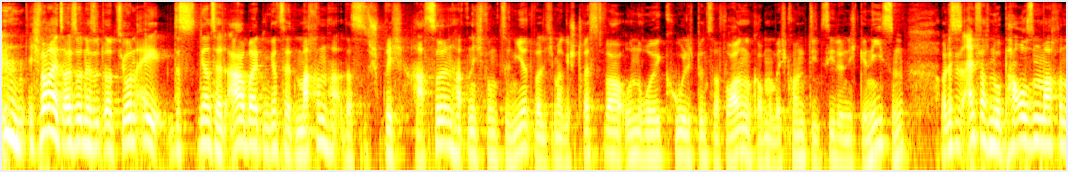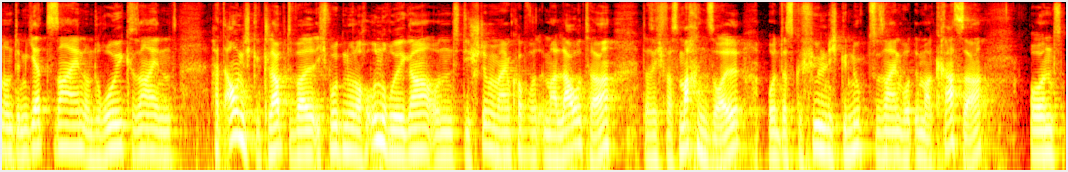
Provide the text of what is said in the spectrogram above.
ich war jetzt also in der Situation, ey, das die ganze Zeit arbeiten, die ganze Zeit machen, das sprich Hasseln, hat nicht funktioniert, weil ich immer gestresst war, unruhig, cool, ich bin zwar vorangekommen, aber ich konnte die Ziele nicht genießen. Und das ist einfach nur Pausen machen und im Jetzt sein und ruhig sein, hat auch nicht geklappt, weil ich wurde nur noch unruhiger und die Stimme in meinem Kopf wird immer lauter, dass ich was machen soll und das Gefühl, nicht genug zu sein, wird immer krasser. Und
